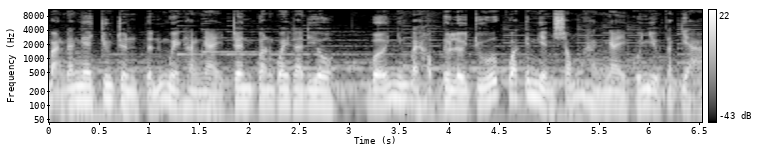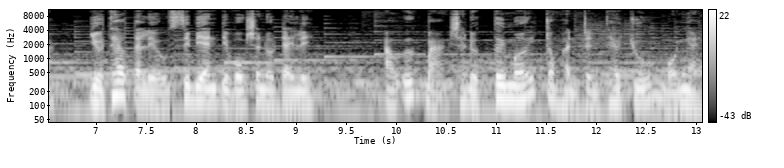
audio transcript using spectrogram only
bạn đang nghe chương trình tỉnh nguyện hàng ngày trên quanh quay radio với những bài học từ lời Chúa qua kinh nghiệm sống hàng ngày của nhiều tác giả dựa theo tài liệu CBN Devotional Daily. Ao ước bạn sẽ được tươi mới trong hành trình theo Chúa mỗi ngày.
